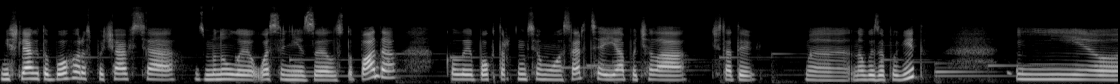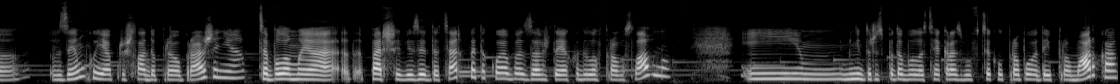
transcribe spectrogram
Мій шлях до Бога розпочався з минулої осені з листопада, коли Бог торкнувся мого серця, я почала читати е, новий заповіт. І е, взимку я прийшла до преображення. Це було моя е, перший візит до церкви такої, бо завжди я ходила в православну. І мені дуже сподобалося, якраз був цикл проповідей про Марка.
